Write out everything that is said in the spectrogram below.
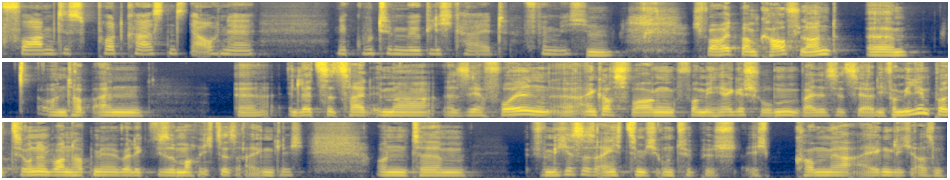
Form des Podcastens ja auch eine eine gute Möglichkeit für mich. Hm. Ich war heute beim Kaufland ähm, und habe einen äh, in letzter Zeit immer sehr vollen äh, Einkaufswagen vor mir hergeschoben, weil es jetzt ja die Familienportionen waren, habe mir überlegt, wieso mache ich das eigentlich? Und ähm, für mich ist das eigentlich ziemlich untypisch. Ich komme ja eigentlich aus dem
